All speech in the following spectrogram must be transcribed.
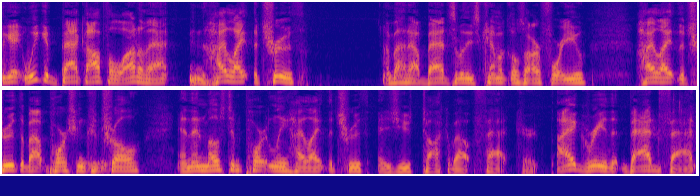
Okay, we could back off a lot of that and highlight the truth about how bad some of these chemicals are for you, highlight the truth about portion control, and then most importantly, highlight the truth as you talk about fat, Kurt. I agree that bad fat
